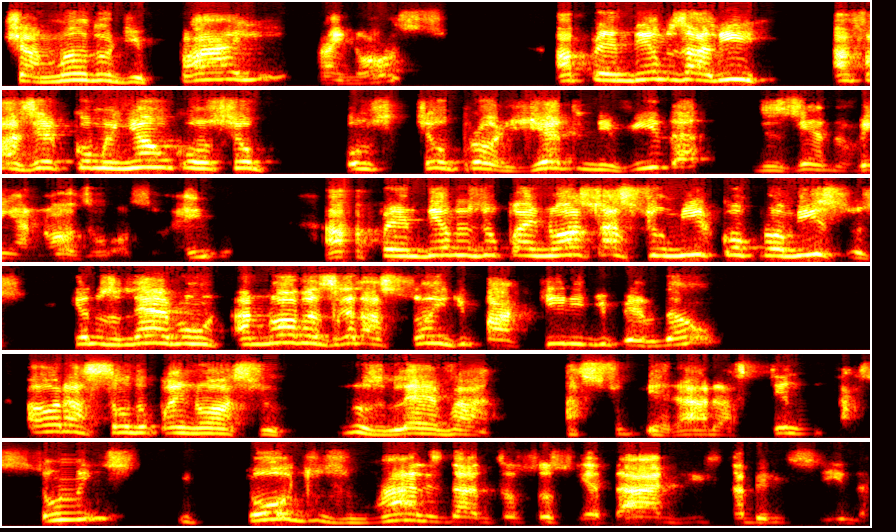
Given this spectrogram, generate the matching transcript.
chamando de Pai, Pai Nosso. Aprendemos ali a fazer comunhão com o seu, com o seu projeto de vida dizendo: Venha a nós o vosso reino. Aprendemos do Pai Nosso a assumir compromissos que nos levam a novas relações de partilha e de perdão. A oração do Pai Nosso nos leva a superar as tentações e todos os males da sociedade estabelecida.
